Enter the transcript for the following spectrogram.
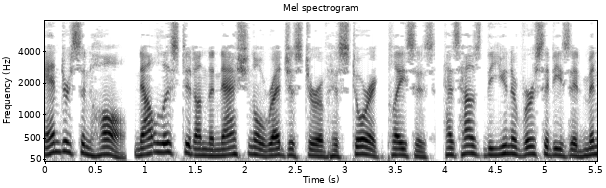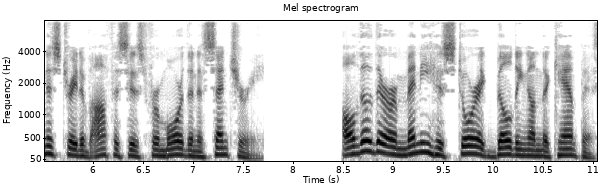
Anderson Hall, now listed on the National Register of Historic Places, has housed the university's administrative offices for more than a century. Although there are many historic building on the campus,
